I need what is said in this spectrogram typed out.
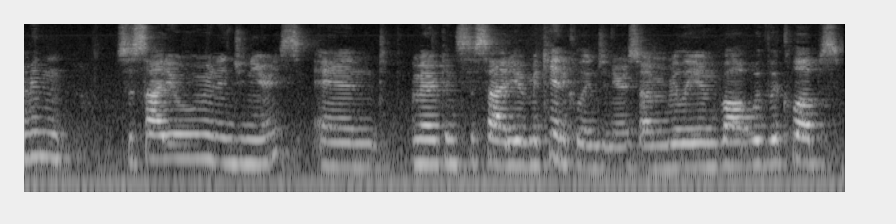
I'm in Society of Women Engineers and American Society of Mechanical Engineers, so I'm really involved with the clubs.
